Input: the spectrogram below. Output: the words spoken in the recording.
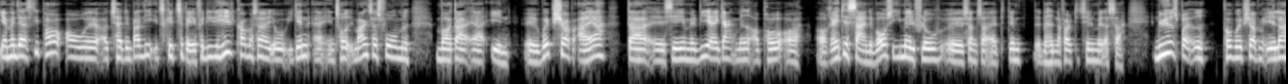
Jamen lad os lige prøve at, øh, at tage den bare lige et skridt tilbage, fordi det hele kommer så jo igen af en tråd i Marketingsforumet, hvor der er en øh, webshop-ejer, der øh, siger, jamen vi er i gang med at prøve at, at redesigne vores e-mail flow, øh, sådan så at dem, hvad hedder, når folk de tilmelder sig nyhedsbrevet på webshoppen, eller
